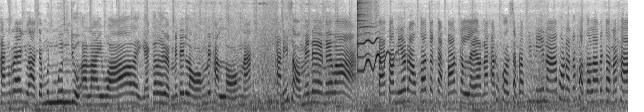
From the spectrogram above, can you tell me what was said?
ครั้งแรกอยู่อาจจะมึนๆอยู่อะไรวะอะไรอย่างเงี้ยก็เลยแบบไม่ได้ร้องไม่ทันร้องนะครั้งที่สองไม่แน่แม่ว่าแต่ตอนนี้เราก็จะกลับบ้านกันแล้วนะคะ ทุกคนสำหรับคลิปนี้นะพวกเราต้องขอตัวลาไปก่อนนะคะ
